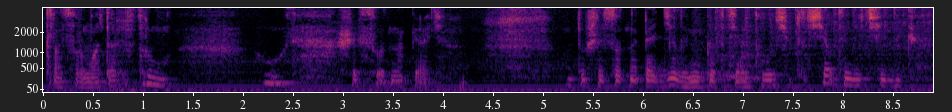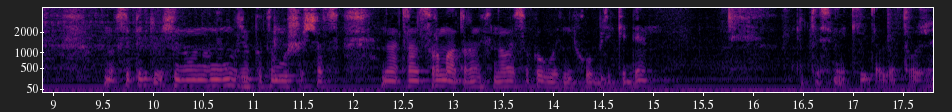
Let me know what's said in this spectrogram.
трансформатори струму. От, 600 на 5. Ото 600 на 5 ділимо і коефіцієнт получив. Тут ще один лічильник. Ну, все підключено, воно не нужно, тому що зараз на трансформаторних, на високовольтних облік іде. Тут ось ми кидали теж.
